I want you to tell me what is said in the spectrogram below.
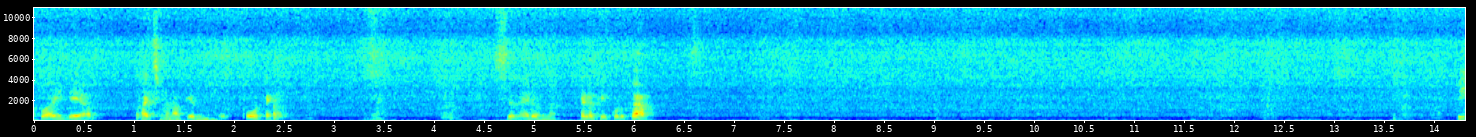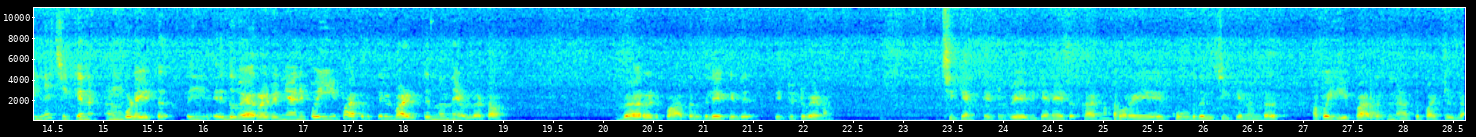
അപ്പോൾ അതിന്റെ പച്ചമണമൊക്കെ ഒന്ന് പോട്ടെ. നേരം ഒന്ന് ഇളക്കി കൊടുക്കാം. പിന്നെ ചിക്കൻ കൂടെ ഇട്ട് ഇത് വേറൊരു ഞാനിപ്പോൾ ഈ പാത്രത്തിൽ വഴറ്റുന്നതേ ഉള്ളൂ കേട്ടോ. വേറൊരു പാത്രത്തിലേക്ക് ഇത് ഇട്ടിട്ട് വേണം. ചിക്കൻ ഇട്ട് വേവിക്കാനായിട്ട്. കാരണം കുറേ കൂടുതൽ ചിക്കൻ ഉണ്ട്. അപ്പോൾ ഈ പാത്രത്തിനകത്ത് പറ്റില്ല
